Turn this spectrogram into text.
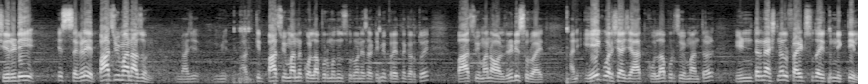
शिर्डी हे सगळे पाच विमान अजून माझे मी आणखी पाच विमानं कोल्हापूरमधून सुरू होण्यासाठी मी प्रयत्न करतो आहे पाच विमानं ऑलरेडी सुरू आहेत. आणि एक वर्षाच्या आत कोल्हापूरचं विमानतळ इंटरनॅशनल फ्लाईटसुद्धा इथून निघतील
